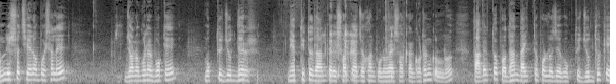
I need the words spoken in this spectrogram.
উনিশশো ছিয়ানব্বই সালে জনগণের ভোটে মুক্তিযুদ্ধের নেতৃত্ব দানকারী সরকার যখন পুনরায় সরকার গঠন করল, তাদের তো প্রধান দায়িত্ব পড়ল যে মুক্তিযুদ্ধকে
